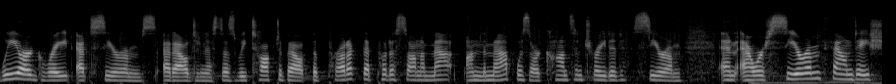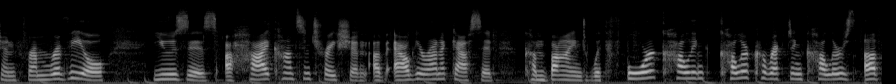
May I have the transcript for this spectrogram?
We are great at serums at Algenist. As we talked about, the product that put us on a map on the map was our concentrated serum. And our serum foundation from Reveal uses a high concentration of alguronic acid combined with four color correcting colors of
